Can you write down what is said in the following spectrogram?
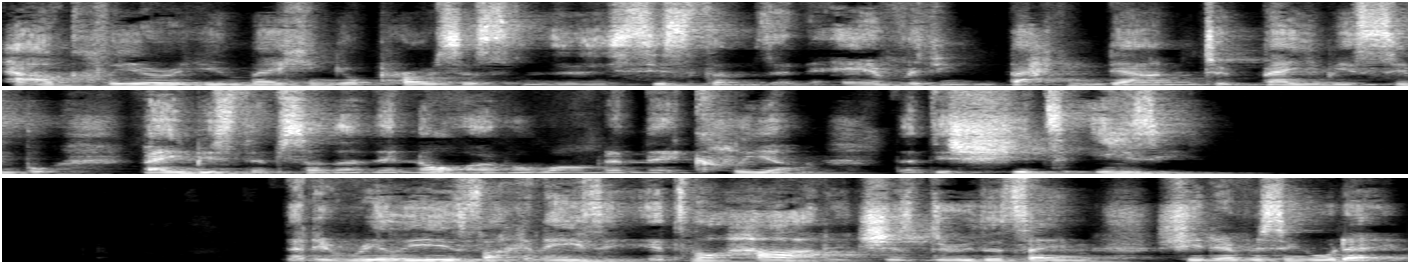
How clear are you making your processes and systems and everything backing down into baby, simple baby steps so that they're not overwhelmed and they're clear that this shit's easy. That it really is fucking easy. It's not hard. It's just do the same shit every single day.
